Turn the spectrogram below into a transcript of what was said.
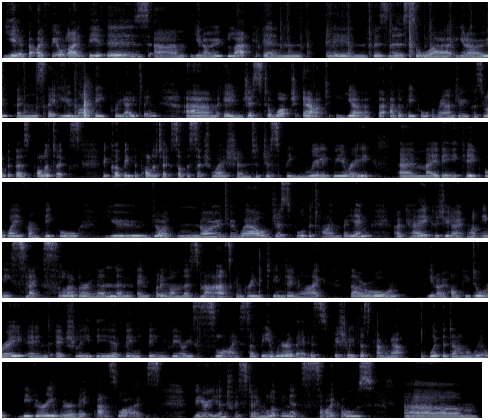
yeah, but I feel like there is, um, you know, luck in in business or you know things that you might be creating um, and just to watch out yeah for other people around you. Because look at this politics it could be the politics of a situation to just be really wary and maybe keep away from people you don't know too well just for the time being okay? Because you don't want any snakes slithering in and, and putting on this mask and pretending like they're all you know honky-dory and actually they're being, being very sly. So be aware of that especially this coming up with the Dharma wheel be very aware of that. Past lives very interesting. Looking at cycles um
